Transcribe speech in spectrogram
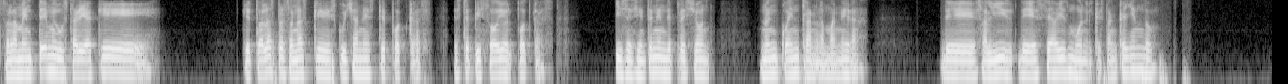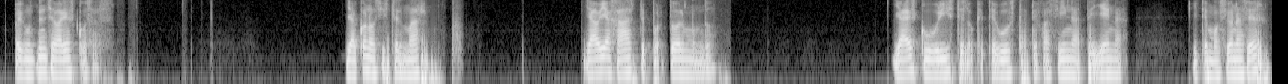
solamente me gustaría que que todas las personas que escuchan este podcast, este episodio del podcast, y se sienten en depresión, no encuentran la manera de salir de este abismo en el que están cayendo, pregúntense varias cosas. ¿Ya conociste el mar? ¿Ya viajaste por todo el mundo? ¿Ya descubriste lo que te gusta, te fascina, te llena y te emociona hacer?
